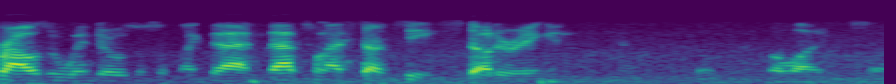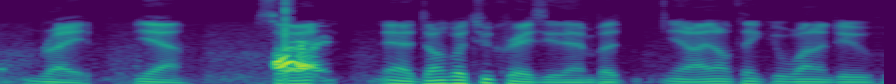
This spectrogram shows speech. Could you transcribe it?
browser windows or something like that. And that's when I start seeing stuttering and the like. So. Right. Yeah. So All right. yeah, don't go too crazy then. But you know, I don't think you want to do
